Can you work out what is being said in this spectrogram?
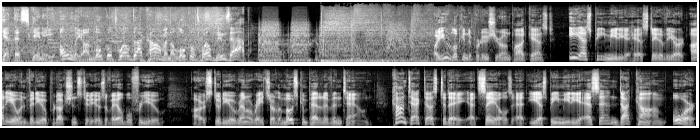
Get the skinny only on Local12.com and the Local 12 News app. Are you looking to produce your own podcast? ESP Media has state of the art audio and video production studios available for you. Our studio rental rates are the most competitive in town. Contact us today at sales at espmediasn.com or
